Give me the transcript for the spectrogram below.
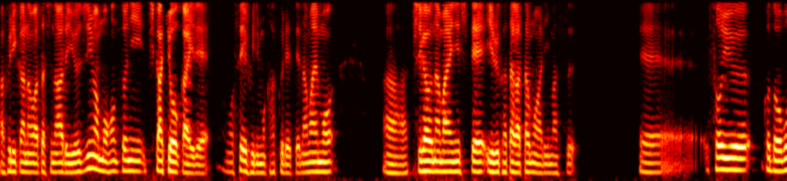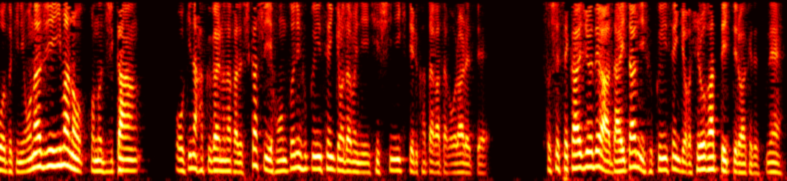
アフリカの私のある友人はもう本当に地下教会で、もう政府にも隠れて、名前もあ違う名前にしている方々もあります。えー、そういうことを思うときに、同じ今のこの時間、大きな迫害の中で、しかし本当に福音選挙のために必死に生きている方々がおられて、そして世界中では大胆に福音宣教が広がっていってるわけですね。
